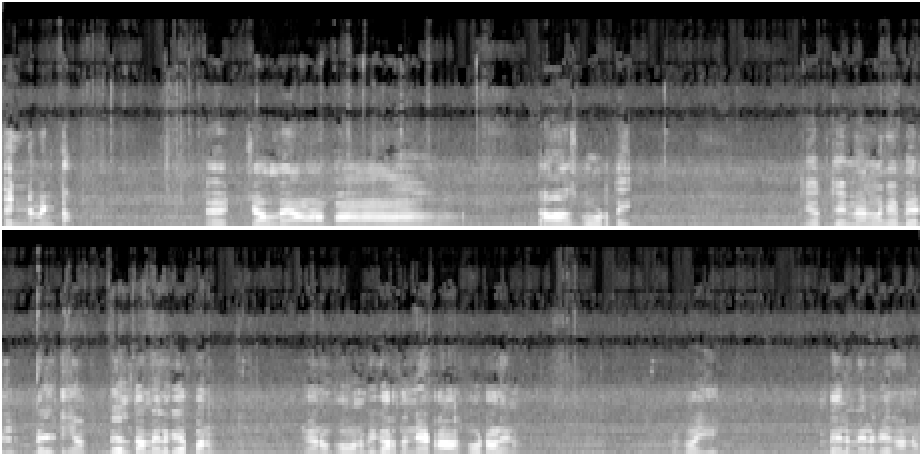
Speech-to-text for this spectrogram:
3 ਮਿੰਟ। ਤੇ ਚੱਲਦੇ ਹਾਂ ਹੁਣ ਆਪਾਂ ਟਰਾਂਸਪੋਰਟ ਤੇ। ਤੇ ਉੱਥੇ ਮਿਲਣਗੇ ਬਿੱਲ, ਬਿਲਟੀਆਂ, ਬਿੱਲ ਤਾਂ ਮਿਲ ਗਏ ਆਪਾਂ ਨੂੰ। ਤੇ ਇਹਨੂੰ ਫੋਨ ਵੀ ਕਰ ਦਿੰਨੇ ਆ ਟਰਾਂਸਪੋਰਟ ਵਾਲੇ ਨੂੰ। ਭਾਈ, ਬਿੱਲ ਮਿਲ ਗਏ ਸਾਨੂੰ।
